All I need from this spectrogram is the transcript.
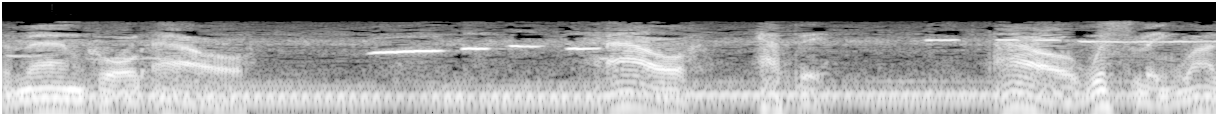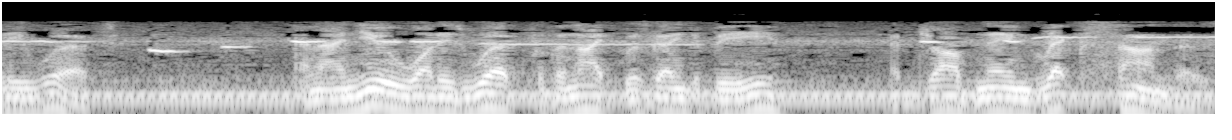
The man called Al. Al, happy. Al whistling while he worked. And I knew what his work for the night was going to be a job named Rex Saunders.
